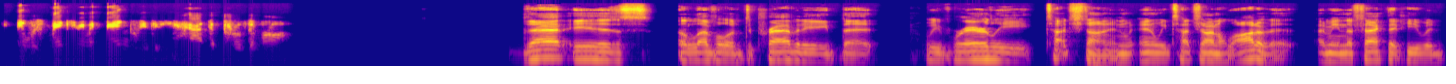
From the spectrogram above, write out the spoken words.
it was making him angry that he had to prove them wrong. That is a level of depravity that we've rarely touched on, and, and we touch on a lot of it. I mean, the fact that he would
